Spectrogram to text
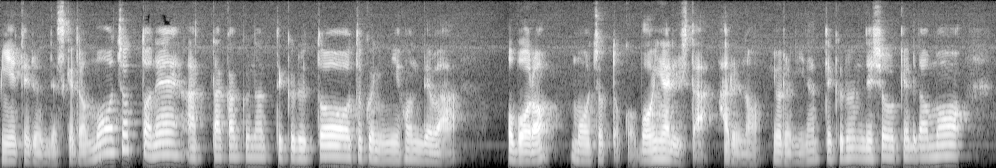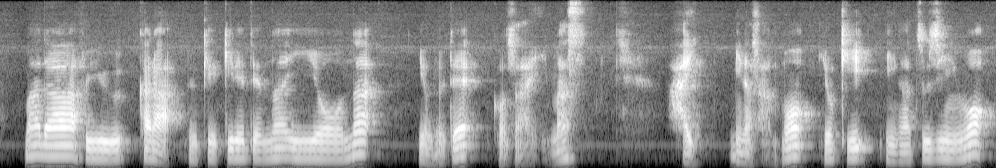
見えてるんですけどもうちょっとねあったかくなってくると特に日本ではおぼろもうちょっとこうぼんやりした春の夜になってくるんでしょうけれどもまだ冬から抜けきれてないような夜でございます。はい。皆さんも良き2月人を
